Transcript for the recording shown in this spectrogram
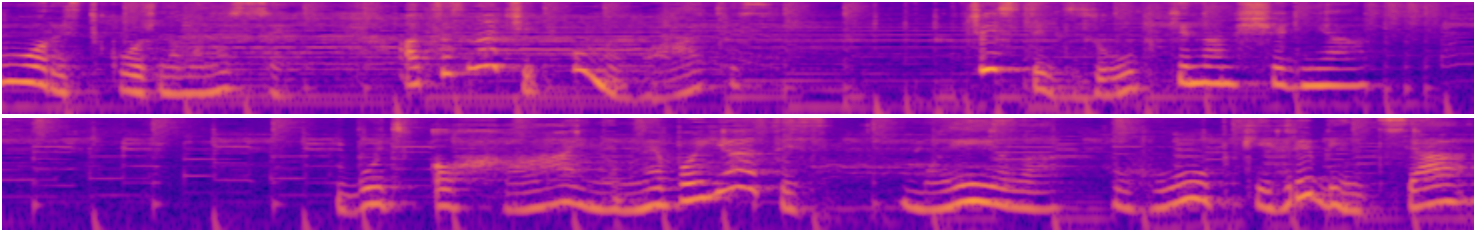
користь кожному несе. А це значить умиватись, чистить зубки нам щодня. Будь охайним, не боятись мила, губки, гребінця.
